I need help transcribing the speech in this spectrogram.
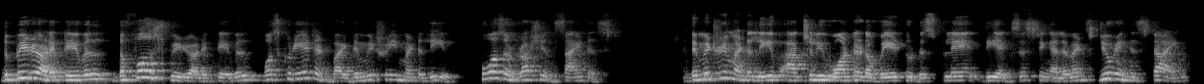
the periodic table, the first periodic table was created by Dmitry Mendeleev, who was a Russian scientist. Dmitry Mendeleev actually wanted a way to display the existing elements during his time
